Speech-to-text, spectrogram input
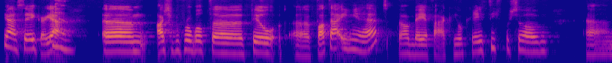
ja zeker. Ja. Ehm, als je bijvoorbeeld uh, veel uh, vata in je hebt, dan ben je vaak een heel creatief persoon. Ehm,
